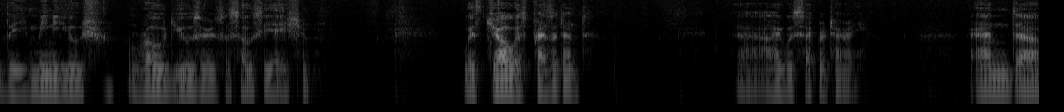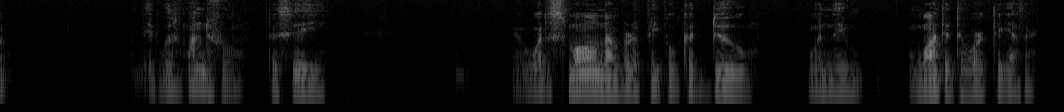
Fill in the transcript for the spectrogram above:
the Miniush Road Users Association with Joe as president. Uh, I was secretary. And uh, it was wonderful to see what a small number of people could do when they wanted to work together.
